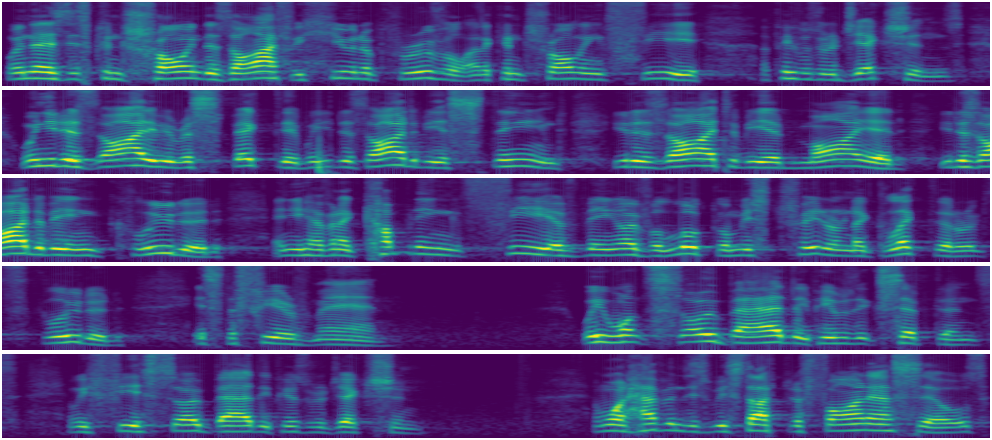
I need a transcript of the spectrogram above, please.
when there's this controlling desire for human approval and a controlling fear of people's rejections, when you desire to be respected, when you desire to be esteemed, you desire to be admired, you desire to be included, and you have an accompanying fear of being overlooked or mistreated or neglected or excluded, it's the fear of man. We want so badly people's acceptance, and we fear so badly people's rejection. And what happens is we start to define ourselves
